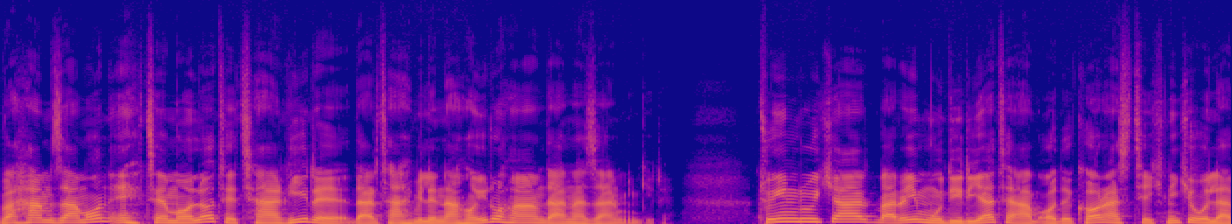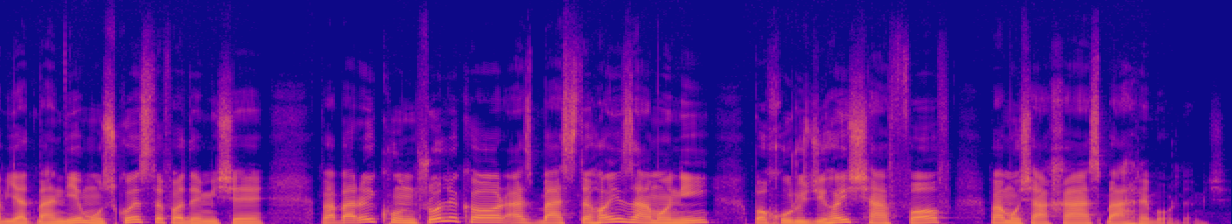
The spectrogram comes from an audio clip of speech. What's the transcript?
و همزمان احتمالات تغییر در تحویل نهایی رو هم در نظر می‌گیره. تو این روی کرد برای مدیریت ابعاد کار از تکنیک اولویت بندی مسکو استفاده میشه و برای کنترل کار از بسته های زمانی با خروجی های شفاف و مشخص بهره برده میشه.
